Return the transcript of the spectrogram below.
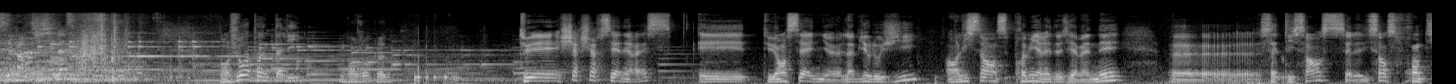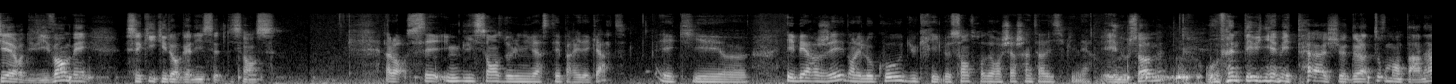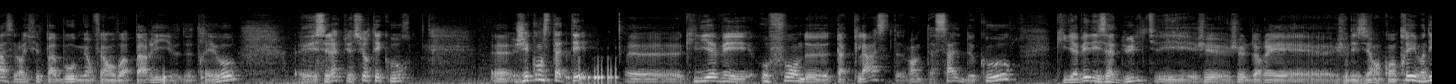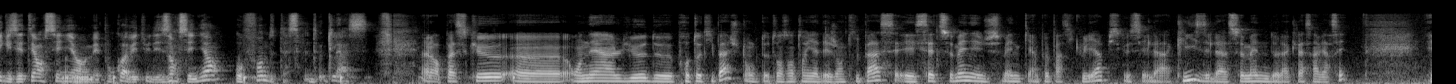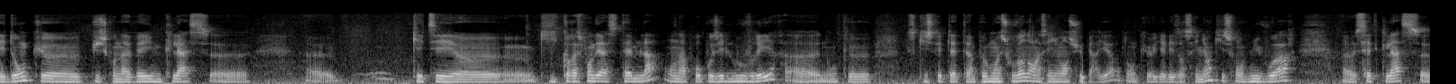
c'est parti. Bonjour Antoine Tali. Bonjour Claude. Tu es chercheur CNRS et tu enseignes la biologie en licence première et deuxième année. Euh, cette licence, c'est la licence frontière du vivant, mais c'est qui qui l'organise cette licence? Alors, c'est une licence de l'Université Paris-Descartes et qui est euh, hébergée dans les locaux du CRI, le Centre de recherche interdisciplinaire. Et nous sommes au 21e étage de la tour Montparnasse. Alors, il fait pas beau, mais enfin, on voit Paris de très haut. Et c'est là que tu assures tes cours. Euh, j'ai constaté euh, qu'il y avait au fond de ta classe, de ta salle de cours, qu'il y avait des adultes, et je, les ai rencontrés, ils m'ont dit qu'ils étaient enseignants. Mais pourquoi avais-tu des enseignants au fond de ta salle de classe? Alors parce que euh, on est un lieu de prototypage, donc de temps en temps il y a des gens qui passent, et cette semaine est une semaine qui est un peu particulière, puisque c'est la CLISE, la semaine de la classe inversée. Et donc, euh, puisqu'on avait une classe... qui, était, euh, qui correspondait à ce thème-là. On a proposé de l'ouvrir, euh, donc euh, ce qui se fait peut-être un peu moins souvent dans l'enseignement supérieur. Donc il y a des enseignants qui sont venus voir cette classe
